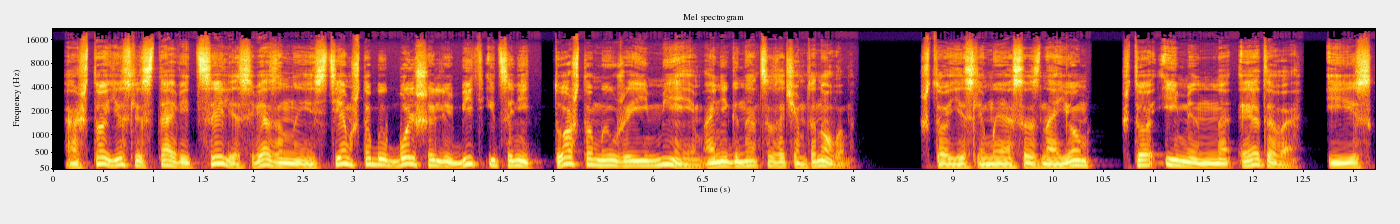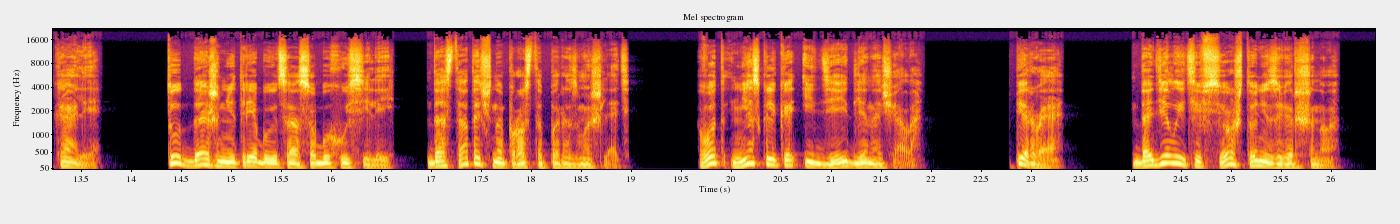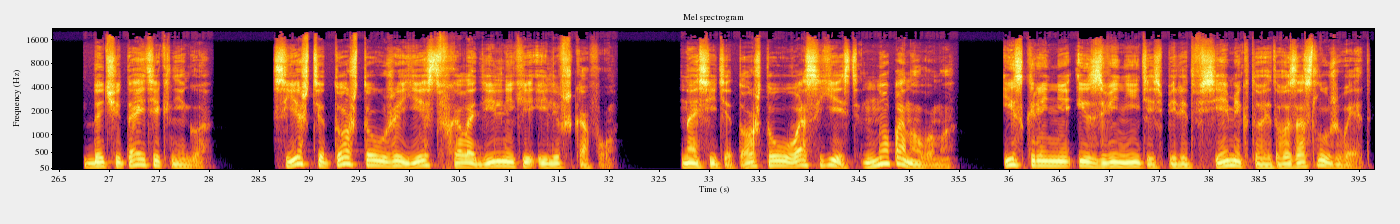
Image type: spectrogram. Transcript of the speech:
А что, если ставить цели, связанные с тем, чтобы больше любить и ценить то, что мы уже имеем, а не гнаться за чем-то новым? Что, если мы осознаем, что именно этого и искали? Тут даже не требуется особых усилий, достаточно просто поразмышлять. Вот несколько идей для начала. Первое. Доделайте все, что не завершено. Дочитайте книгу. Съешьте то, что уже есть в холодильнике или в шкафу. Носите то, что у вас есть, но по-новому. Искренне извинитесь перед всеми, кто этого заслуживает.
